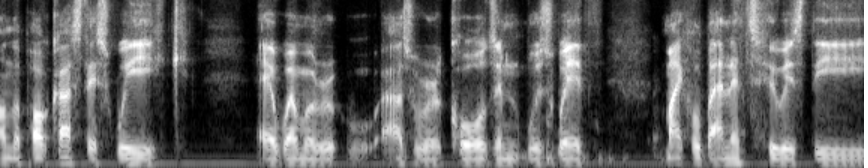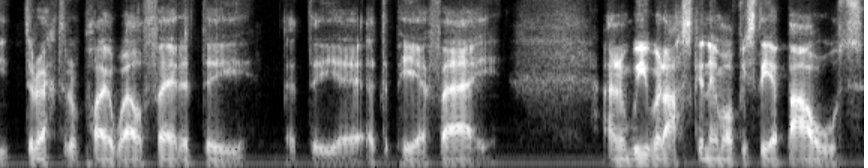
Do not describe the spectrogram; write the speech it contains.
on the podcast this week, uh, when we're as we're recording, was with Michael Bennett, who is the director of player welfare at the at the uh, at the PFA, and we were asking him obviously about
